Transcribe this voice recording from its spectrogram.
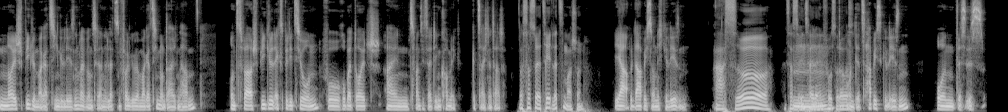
ein neues Spiegel-Magazin gelesen, weil wir uns ja in der letzten Folge über Magazine unterhalten haben. Und zwar Spiegel Expedition, wo Robert Deutsch einen 20-seitigen Comic gezeichnet hat. Das hast du erzählt letztes Mal schon. Ja, aber da habe ich es noch nicht gelesen. Ach so. Jetzt hast du Mm, Insider-Infos oder was? Und jetzt habe ich es gelesen. Und es ist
